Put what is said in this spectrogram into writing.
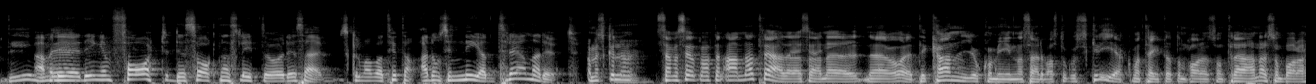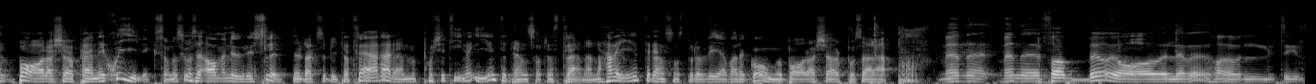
Det är inte... Ja, men det, det är ingen fart, det saknas lite och det är så här, skulle man bara titta, ja, de ser nedtränade ut. Ja, men skulle, Sen man säger att man haft en annan tränare så här, när, när vad var det, det kan ju komma in och så här, det bara stod och skrek och man tänkte att de har en sån tränare som bara, bara kör på energi liksom. Då skulle man säga, ja men nu är det slut, nu är det dags att byta tränare. Men Pochettino är ju inte den sortens tränare. Han är ju inte den som står och vevar igång och bara kör på så här, pff, Men, eh, men eh, Fabbe och jag har väl, har väl lite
